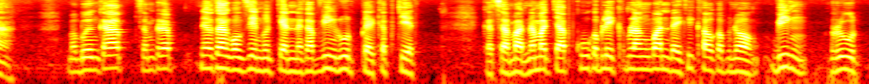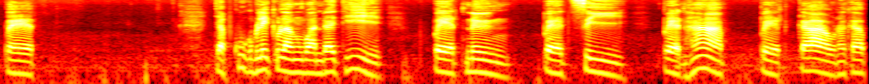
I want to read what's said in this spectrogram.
อะมาเบิ่งครับสำหรับแนวทางของเซียนคอนแกนนะครับ วิ่งรูด 8 กับ 7ก็สามารถนำมาจับคู่กับเลขกำลังวันใดคือเก่าครับพี่น้อง วิ่งรูด 8 จับคู่กับเลขกำลังวันได้ที่ 81 84 85 89 นะครับ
